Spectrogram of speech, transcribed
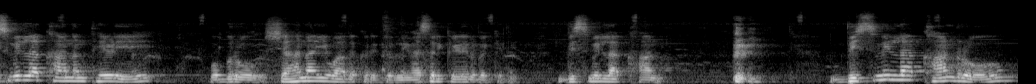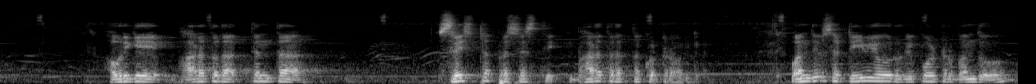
ಬಿಸ್ಮಿಲ್ಲಾ ಖಾನ್ ಅಂತ ಹೇಳಿ ಒಬ್ಬರು ಶಹನಾಯಿ ವಾದಕರಿದ್ದರು ನೀವು ಹೆಸರು ಕೇಳಿರ್ಬೇಕಿದೆ. ಬಿಸ್ಮಿಲ್ಲಾ ಖಾನ್. ಬಿಸ್ಮಿಲ್ಲಾ ಖಾನ್ರು ಅವರಿಗೆ ಭಾರತದ ಅತ್ಯಂತ ಶ್ರೇಷ್ಠ ಪ್ರಶಸ್ತಿ ಭಾರತ ರತ್ನ ಕೊಟ್ಟರು ಅವರಿಗೆ. ಒಂದು ದಿವಸ ಟಿ ವಿಯವರು ರಿಪೋರ್ಟರ್ ಬಂದು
